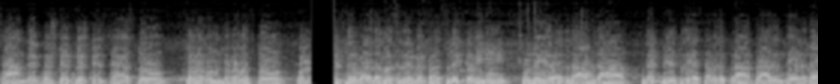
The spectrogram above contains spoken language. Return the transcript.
శాంతి పుష్టి సృష్టి శాస్తు శుభకం శుభమస్తు कृष्णवर्धमसुधर्मे प्रसुरे कविः हृदयोदाहुदः उदग्नेस्तमदुक्राभ्राजन्ते रते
